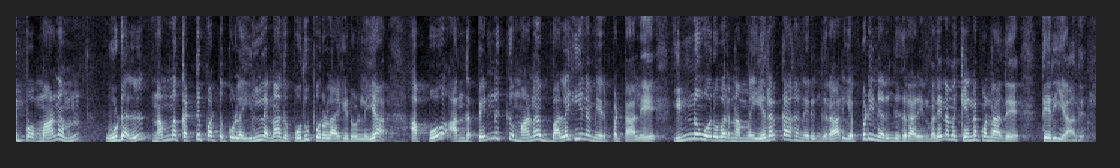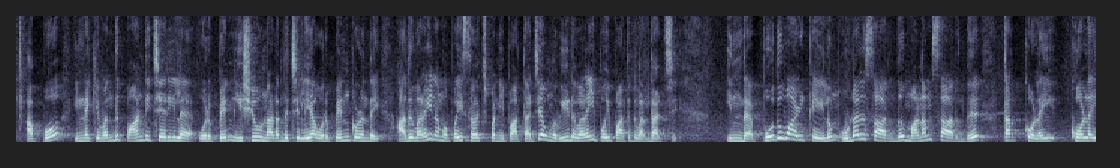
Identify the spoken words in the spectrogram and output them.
இப்போ மனம் உடல் நம்ம கட்டுப்பாட்டுக்குள்ள இல்லைன்னா அது பொது பொருளாகிடும் இல்லையா? அப்போ அந்த பெண்ணுக்கு மன பலகீனம் ஏற்பட்டாலே இன்னும் ஒருவர் நம்மை எதற்காக நெருங்குகிறார் எப்படி நெருங்குகிறார் என்பதை நமக்கு என்ன பண்ணாது? தெரியாது. அப்போ இன்னைக்கு வந்து பாண்டிச்சேரியில ஒரு பெண் இஷ்யூ நடந்துச்சு இல்லையா? ஒரு பெண் குழந்தை. அதுவரை நம்ம போய் சர்ச் பண்ணி பார்த்தாச்சு. அவங்க வீடு வரை போய் பார்த்துட்டு வந்தாச்சு. இந்த பொது வாழ்க்கையிலும் உடல் சார்ந்து மனம் சார்ந்து தற்கொலை கொலை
